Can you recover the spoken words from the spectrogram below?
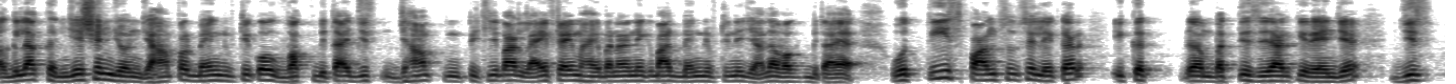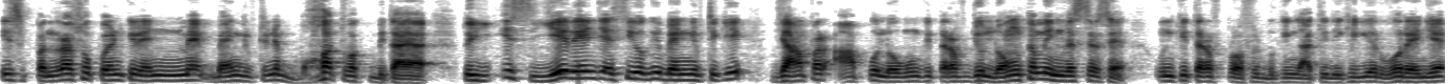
अगला कंजेशन जोन जहाँ पर बैंक निफ्टी को वक्त बिताया, जिस, जहाँ पिछली बार लाइफ टाइम हाई बनाने के बाद बैंक निफ्टी ने ज़्यादा वक्त बिताया, वो तीस से लेकर इकतीस बत्तीस हज़ार की रेंज है, जिस, इस पंद्रह सौ पॉइंट की रेंज में बैंक निफ्टी ने बहुत वक्त बिताया है। तो इस, ये रेंज ऐसी होगी बैंक निफ्टी की, जहाँ पर आपको लोगों की तरफ़, जो लॉन्ग टर्म इन्वेस्टर्स है, उनकी तरफ़ प्रॉफिट बुकिंग आती दिखेगी, और वो रेंज है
